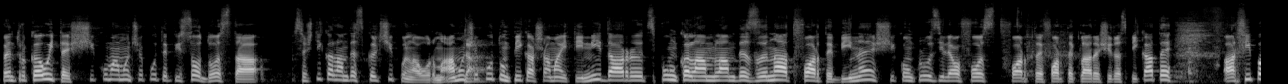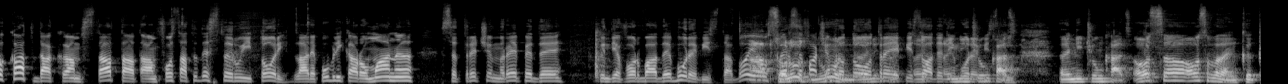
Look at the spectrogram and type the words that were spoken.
pentru că, uite, și cum am început episodul ăsta, să știi că l-am descălcit până la urmă. Am da. început un pic așa mai timid, dar îți spun că l-am, l-am dezânat foarte bine și concluziile au fost foarte, foarte clare și răspicate. Ar fi păcat dacă am stat, am fost atât de stăruitori la Republica Romană să trecem repede când e vorba de Burebista. Băi, eu sper să facem nu, vreo două, trei episoade în, din în Burebista. Niciun caz, în niciun caz. O să, o să vedem cât,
